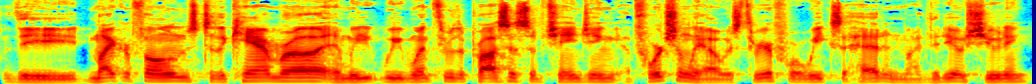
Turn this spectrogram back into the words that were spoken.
the microphones to the camera, and we we went through the process of changing. Fortunately, I was three or four weeks ahead in my video shooting,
